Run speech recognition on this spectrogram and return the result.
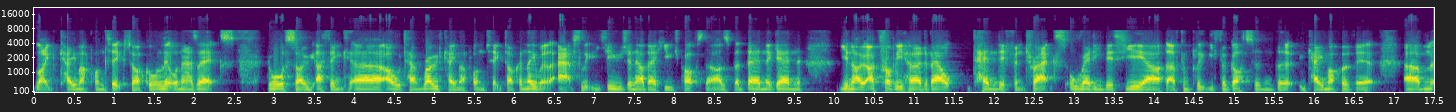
like came up on TikTok, or Lil Nas X, who also I think uh, Old Town Road came up on TikTok, and they were absolutely huge, and now they're huge pop stars. But then again, you know, I've probably heard about 10 different tracks already this year that I've completely forgotten that came off of it. Um,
